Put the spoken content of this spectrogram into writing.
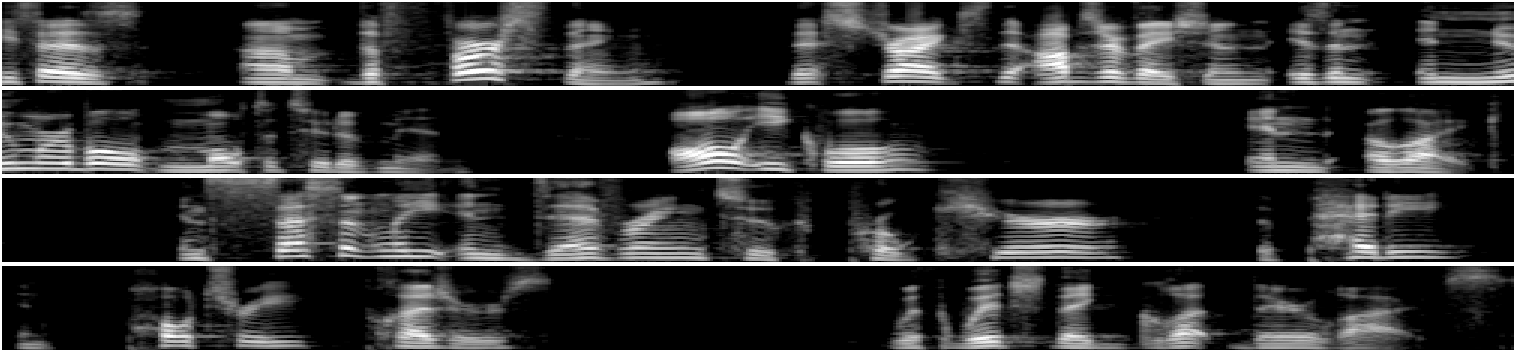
he says, um, the first thing that strikes the observation is an innumerable multitude of men, all equal and alike, incessantly endeavoring to procure the petty and paltry pleasures with which they glut their lives.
